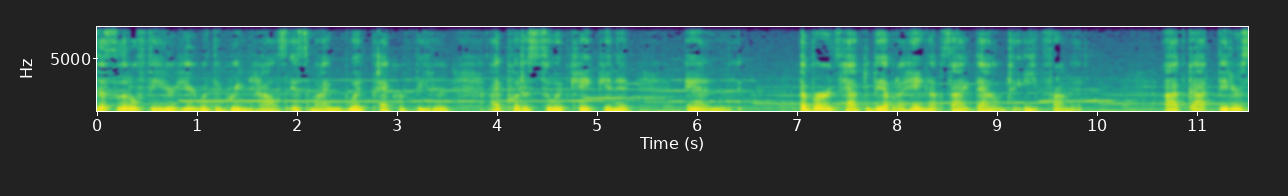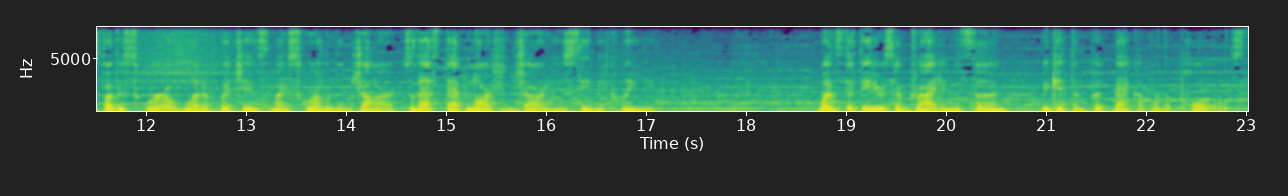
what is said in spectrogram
This little feeder here with the greenhouse is my woodpecker feeder. I put a suet cake in it and the birds have to be able to hang upside down to eat from it. I've got feeders for the squirrel, one of which is my squirrel in the jar. So that's that large jar you see me cleaning. Once the feeders have dried in the sun, we get them put back up on the poles.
